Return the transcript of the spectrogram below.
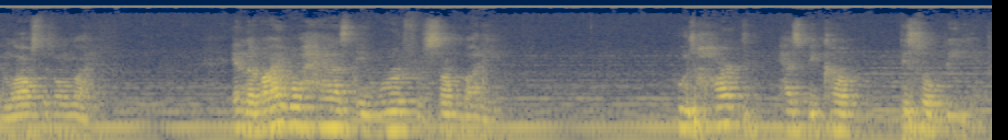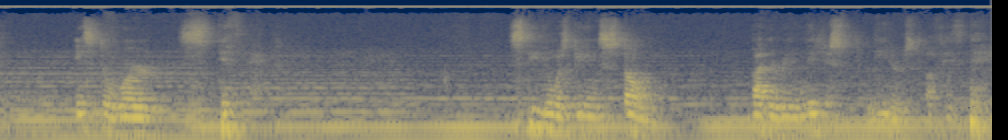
and lost his own life. And the Bible has a word for somebody whose heart has become disobedient. It's the word stiff necked. Stephen was getting stoned by the religious leaders of his day.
